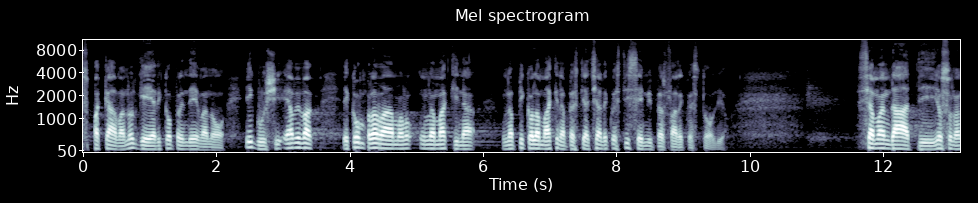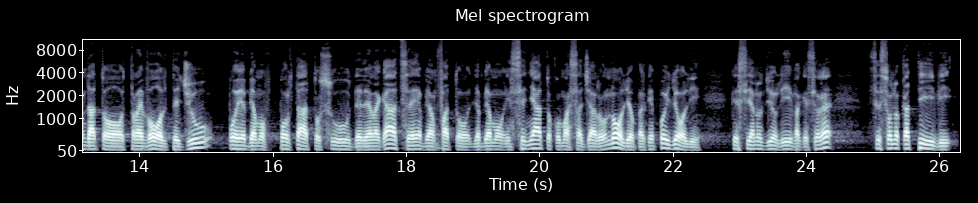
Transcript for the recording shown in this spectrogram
spaccavano il gherico, prendevano i gusci e, aveva, e compravamo una macchina, una piccola macchina per schiacciare questi semi per fare quest'olio. Siamo andati, io sono andato tre volte giù, poi abbiamo portato su delle ragazze, abbiamo fatto, gli abbiamo insegnato come assaggiare un olio, perché poi gli oli, che siano di oliva, che siano, eh, se sono cattivi,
